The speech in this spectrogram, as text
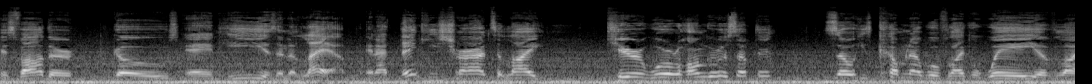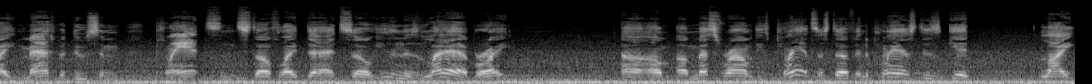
His father goes and he is in a lab and I think he's trying to like cure world hunger or something. So he's coming up with like a way of like mass producing plants and stuff like that. So he's in his lab, right? Uh, um, uh, mess around with these plants and stuff, and the plants just get like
